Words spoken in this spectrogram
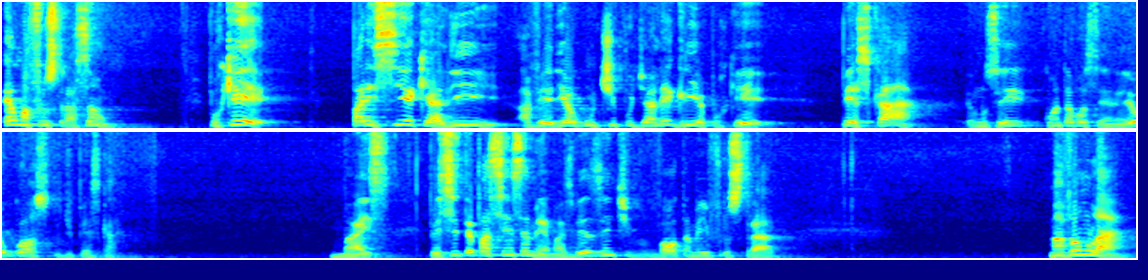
É uma frustração, porque parecia que ali haveria algum tipo de alegria, porque pescar, eu não sei quanto a você, né? eu gosto de pescar. Mas precisa ter paciência mesmo, às vezes a gente volta meio frustrado. Mas vamos lá.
